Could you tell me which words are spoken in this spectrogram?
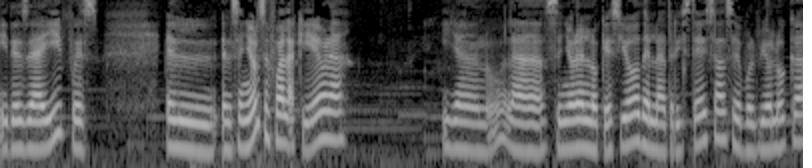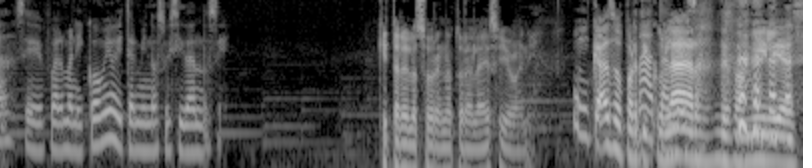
Y desde ahí, pues, el, el señor se fue a la quiebra. Y ya, ¿no? La señora enloqueció de la tristeza, se volvió loca, se fue al manicomio y terminó suicidándose. Quítale lo sobrenatural a eso, Giovanni. un caso Ah, particular de familias.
